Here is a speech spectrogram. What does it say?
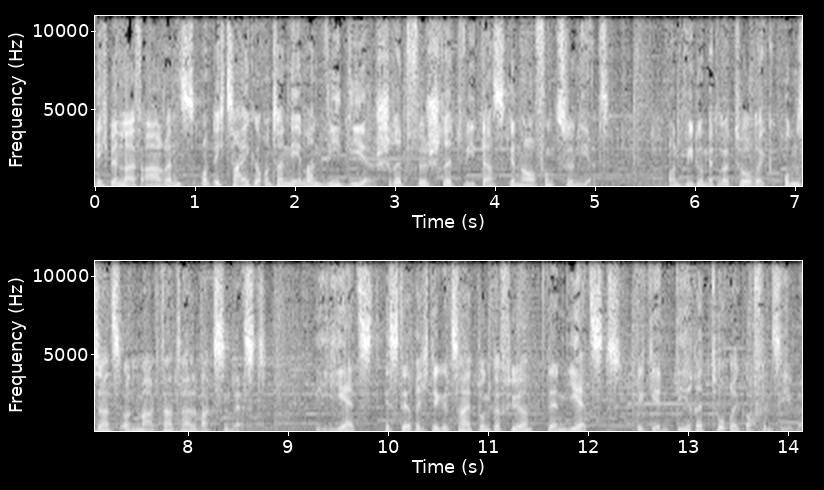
Ich bin Live Ahrens und ich zeige Unternehmern wie dir Schritt für Schritt, wie das genau funktioniert. Und wie du mit Rhetorik Umsatz und Marktanteil wachsen lässt. Jetzt ist der richtige Zeitpunkt dafür, denn jetzt beginnt die Rhetorikoffensive.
